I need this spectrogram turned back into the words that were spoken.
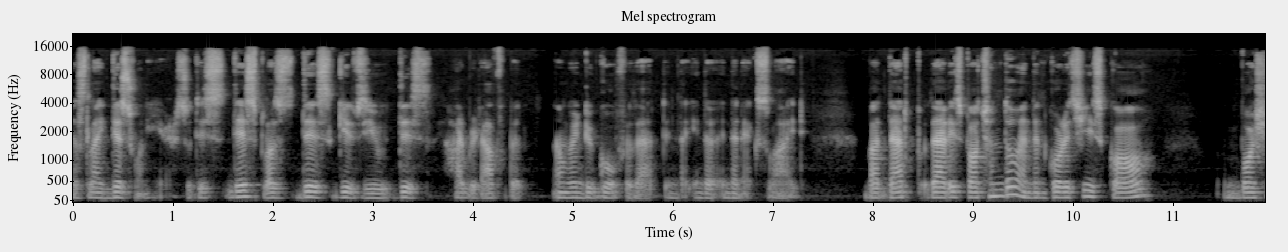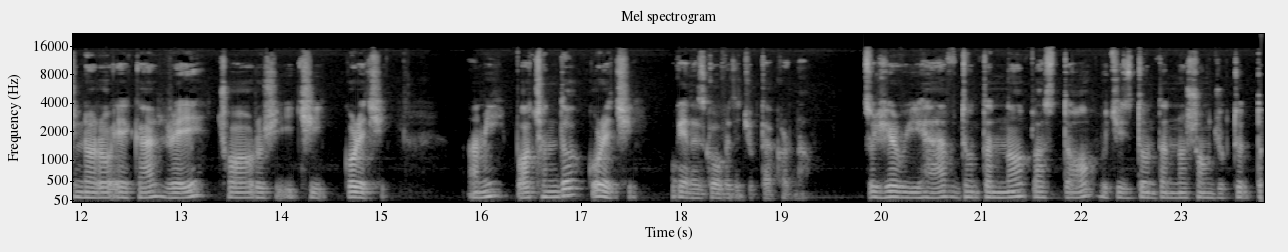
just like this one here so this this plus this gives you this hybrid alphabet i'm going to go for that in the in the in the next slide but that that is pachando and then korechi is ko বসিনর একা রে ছরুষি ইচি করেছি। আমি পছন্দ করেছি। Okay let's go over the যুক্তাক্ষর now so here we have দন্তান্ন প্লাস দ হুইচ ইজ দন্তান্ন সংযুক্ত দ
